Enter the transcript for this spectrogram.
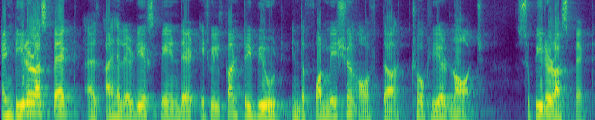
Anterior aspect as I have already explained that it will contribute in the formation of the trochlear notch. Superior aspect.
